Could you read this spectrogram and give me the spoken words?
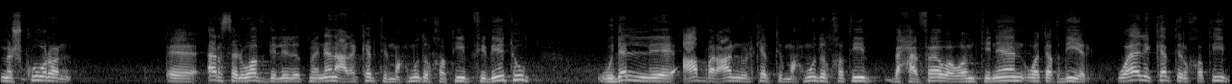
مشكورا آه، أرسل وفد للاطمئنان على الكابتن محمود الخطيب في بيته. وده اللي عبر عنه الكابتن محمود الخطيب بحفاوة وامتنان وتقدير. وقال الكابتن الخطيب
